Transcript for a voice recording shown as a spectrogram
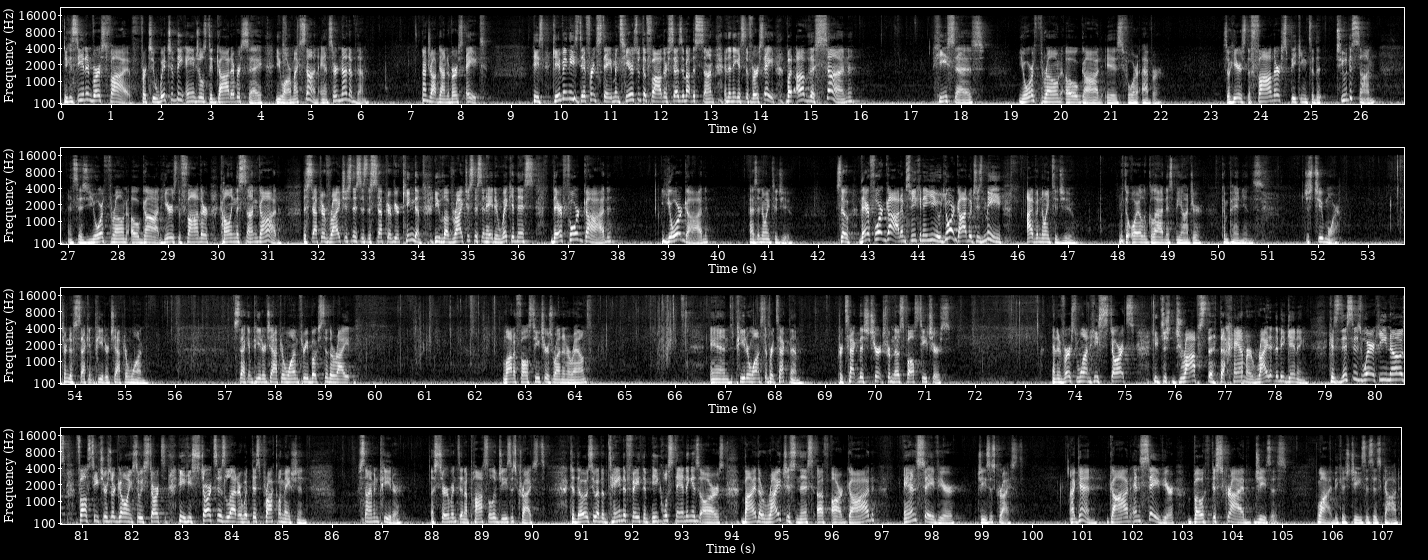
You can see it in verse 5. For to which of the angels did God ever say, You are my son? Answer, none of them. Now drop down to verse 8. He's giving these different statements. Here's what the Father says about the Son, and then he gets to verse 8. But of the Son, he says, Your throne, O God, is forever. So here's the Father speaking to the, to the Son and says, Your throne, O God. Here's the Father calling the Son God. The scepter of righteousness is the scepter of your kingdom. You love righteousness and hated wickedness. Therefore, God, your God, has anointed you. So, therefore, God, I'm speaking to you, your God, which is me, I've anointed you with the oil of gladness beyond your companions. Just two more. Turn to 2 Peter chapter 1. 2 Peter chapter 1, three books to the right. A lot of false teachers running around. And Peter wants to protect them, protect this church from those false teachers. And in verse 1, he starts, he just drops the, the hammer right at the beginning. Because this is where he knows false teachers are going. So he starts, he, he starts his letter with this proclamation Simon Peter, a servant and apostle of Jesus Christ to those who have obtained a faith of equal standing as ours by the righteousness of our God and Savior, Jesus Christ. Again, God and Savior both describe Jesus. Why? Because Jesus is God.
